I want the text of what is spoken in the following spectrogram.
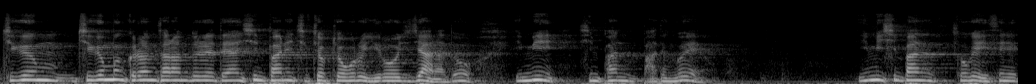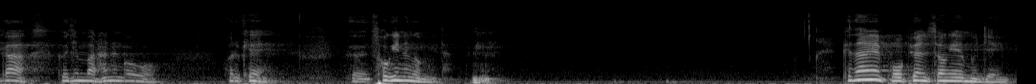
지금 지금은 그런 사람들에 대한 심판이 직접적으로 이루어지지 않아도 이미 심판 받은 거예요. 이미 심판 속에 있으니까 거짓말 하는 거고 그렇게 그 속이는 겁니다. 그 다음에 보편성의 문제입니다.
